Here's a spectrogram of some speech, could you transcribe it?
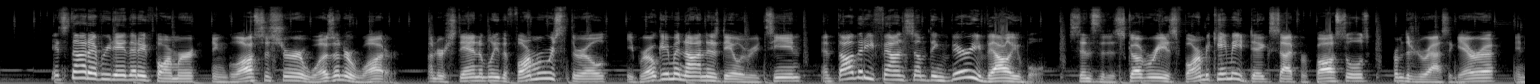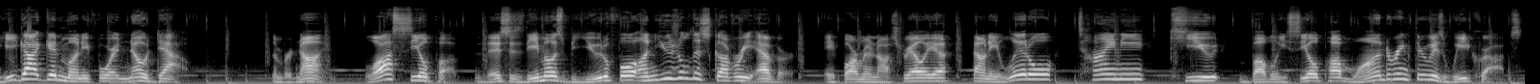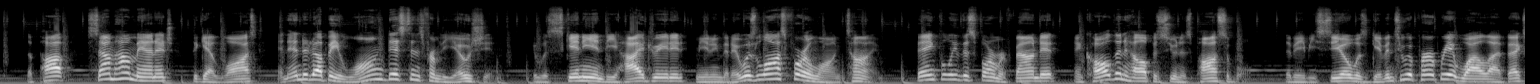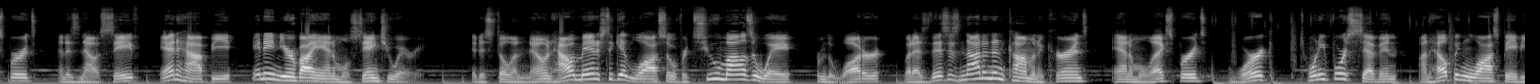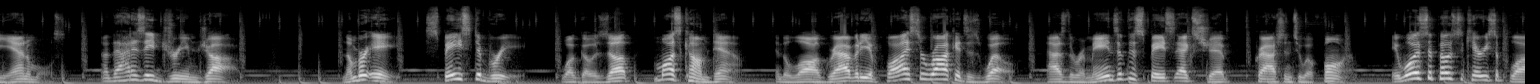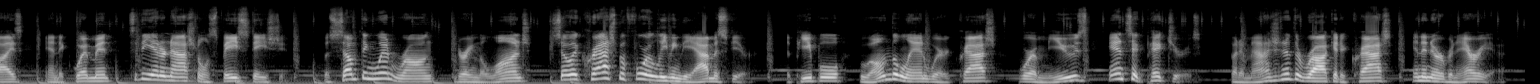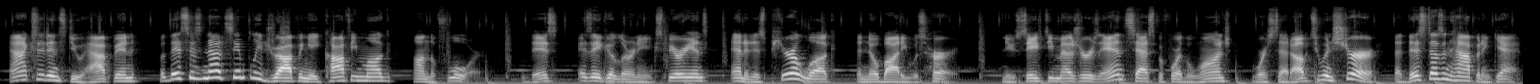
It's not every day that a farmer in Gloucestershire was underwater. Understandably, the farmer was thrilled, he broke a monotonous daily routine, and thought that he found something very valuable. Since the discovery, his farm became a dig site for fossils from the Jurassic era, and he got good money for it, no doubt. Number 9. Lost Seal Pup. This is the most beautiful, unusual discovery ever. A farmer in Australia found a little, tiny, cute, bubbly seal pup wandering through his weed crops. The pup somehow managed to get lost and ended up a long distance from the ocean. It was skinny and dehydrated, meaning that it was lost for a long time. Thankfully, this farmer found it and called in help as soon as possible. The baby seal was given to appropriate wildlife experts and is now safe and happy in a nearby animal sanctuary. It is still unknown how it managed to get lost over 2 miles away from the water, but as this is not an uncommon occurrence, animal experts work 24 7 on helping lost baby animals. Now, that is a dream job. Number 8. Space debris. What goes up must come down, and the law of gravity applies to rockets as well, as the remains of the SpaceX ship crashed into a farm. It was supposed to carry supplies and equipment to the International Space Station, but something went wrong during the launch, so it crashed before leaving the atmosphere. The people who owned the land where it crashed were amused and took pictures, but imagine if the rocket had crashed in an urban area. Accidents do happen, but this is not simply dropping a coffee mug on the floor. This is a good learning experience, and it is pure luck that nobody was hurt. New safety measures and tests before the launch were set up to ensure that this doesn't happen again.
